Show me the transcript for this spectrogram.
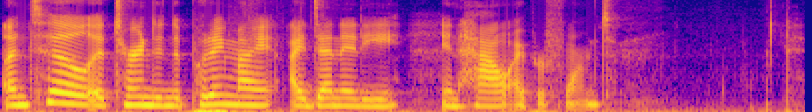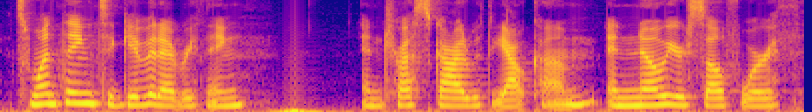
until it turned into putting my identity in how I performed. It's one thing to give it everything and trust God with the outcome and know your self worth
